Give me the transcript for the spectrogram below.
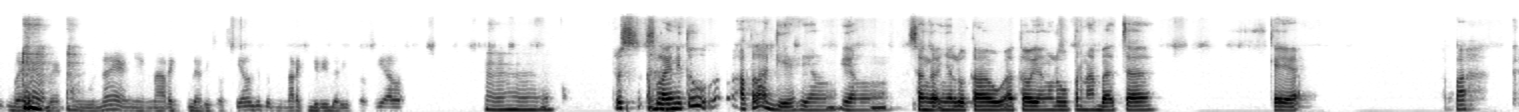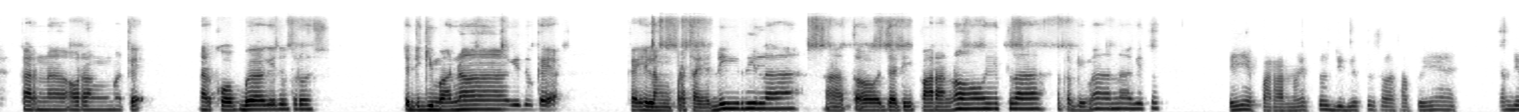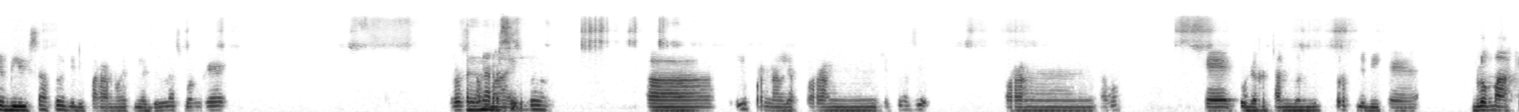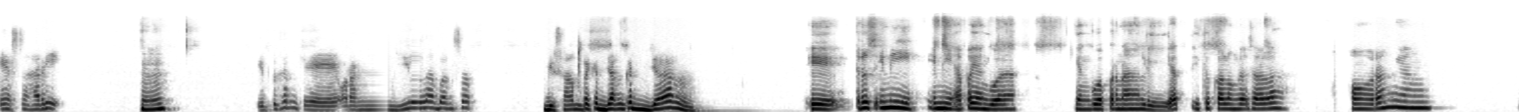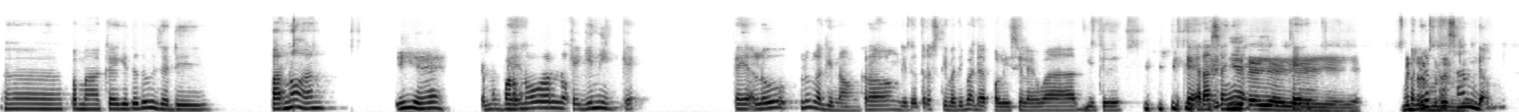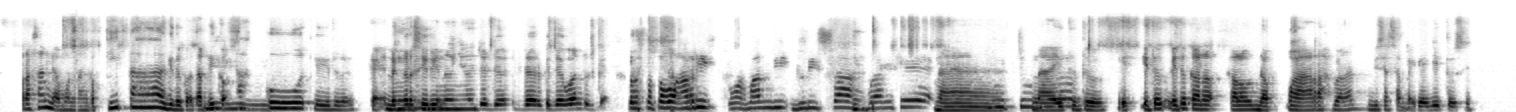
banyak banyak pengguna yang yang narik dari sosial gitu, menarik diri dari sosial. hmm. Terus selain itu apa lagi ya yang yang seenggaknya lu tahu atau yang lu pernah baca kayak apa karena orang pakai narkoba gitu terus jadi gimana gitu kayak kayak hilang percaya diri lah atau jadi paranoid lah atau gimana gitu. Iya, paranoid tuh juga tuh salah satunya. Kan dia gelisah tuh jadi paranoid nggak jelas bang kayak. Terus Bener sama sih. itu, eh lu pernah lihat orang itu sih orang apa kayak udah kecanduan gitu terus jadi kayak belum make sehari Hmm? Itu kan kayak orang gila bangsat bisa sampai kejang-kejang Eh, terus ini ini apa yang gua yang gua pernah lihat itu kalau nggak salah orang yang eh, pemakai gitu tuh jadi parnoan Iya, emang parnoan. kayak gini kayak kayak lu lu lagi nongkrong gitu terus tiba-tiba ada polisi lewat gitu kayak rasanya Iya, iya, iya, kayak- iya, iya. Bener, padahal bener. perasaan nggak perasaan nggak mau nangkep kita gitu kok tapi kok Iya. takut kayak gitu kayak denger Iya. sirinenya aja da- dari kejauhan terus kayak Terus tetap lari, keluar mandi, gelisah, bangke. nah Lucu nah itu tuh itu itu kalau kalau udah parah banget bisa sampai kayak gitu sih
